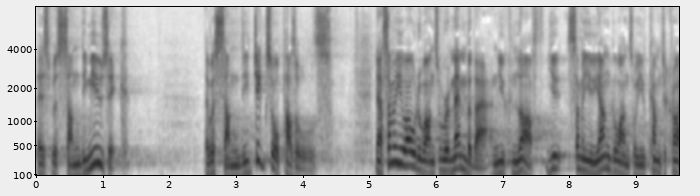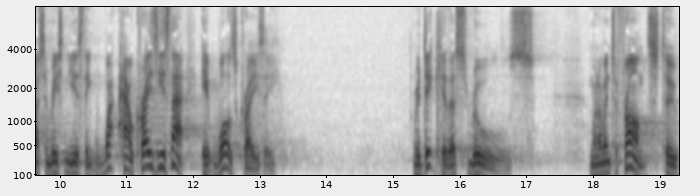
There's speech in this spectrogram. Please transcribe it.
There was Sunday music, there were Sunday jigsaw puzzles. Now, some of you older ones will remember that and you can laugh. You, some of you younger ones, or you've come to Christ in recent years, think, how crazy is that? It was crazy. Ridiculous rules. when I went to France to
